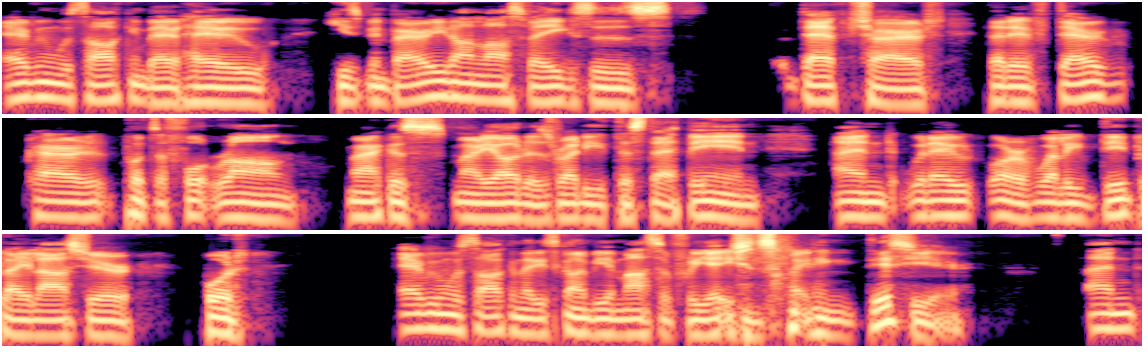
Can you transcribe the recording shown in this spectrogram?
everyone was talking about how he's been buried on Las Vegas's depth chart, that if Derek Carr puts a foot wrong, Marcus Mariota is ready to step in. And without, or well, he did play last year, but everyone was talking that he's going to be a massive free agent signing this year. And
